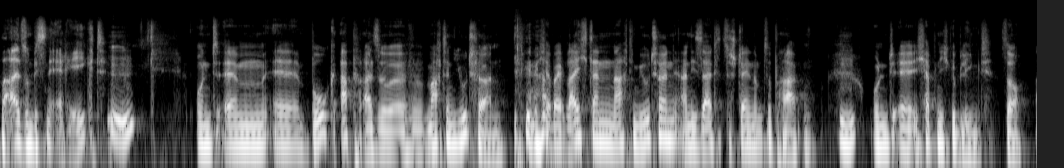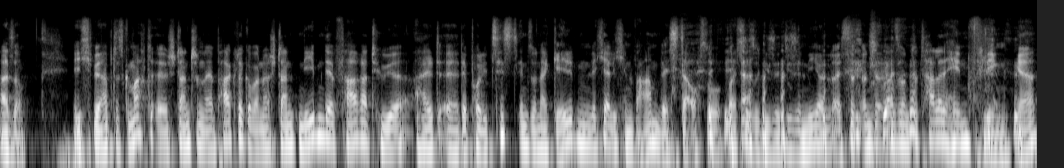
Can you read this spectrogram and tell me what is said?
War also ein bisschen erregt. Mhm und ähm, äh, bog ab, also äh, machte einen U-Turn, um mich aber gleich dann nach dem U-Turn an die Seite zu stellen, um zu parken. Mhm. Und äh, ich habe nicht geblinkt. So, also ich habe das gemacht, äh, stand schon in der Parklücke, aber da stand neben der Fahrertür halt äh, der Polizist in so einer gelben, lächerlichen Warmweste, auch so, ja. weißt du, so diese, diese Neon, und da war so ein totaler Hänfling, ja.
